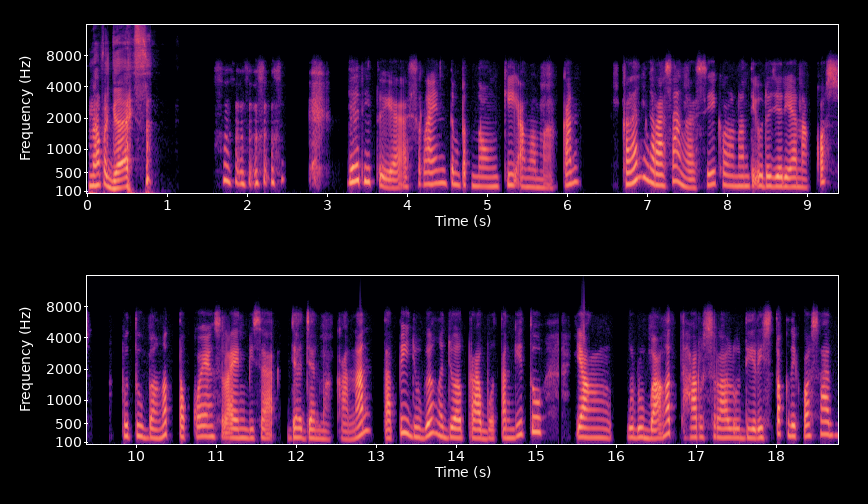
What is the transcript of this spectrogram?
Kenapa guys? Jadi tuh ya, selain tempat nongki sama makan, kalian ngerasa nggak sih kalau nanti udah jadi anak kos, butuh banget toko yang selain bisa jajan makanan, tapi juga ngejual perabotan gitu, yang kudu banget harus selalu di restock di kosan.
